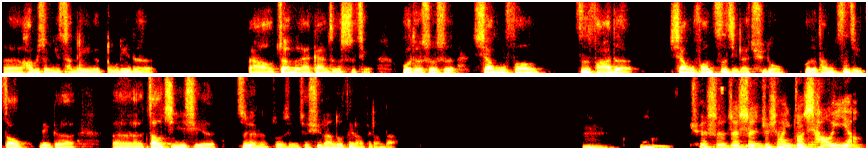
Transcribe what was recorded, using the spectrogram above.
呃，好比说你成立一个独立的 DAO 专门来干这个事情，或者说是项目方自发的项目方自己来驱动，或者他们自己招那个呃召集一些志愿者做事情，这需求量都非常非常大。嗯嗯，确实，这是就像一座桥一样，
